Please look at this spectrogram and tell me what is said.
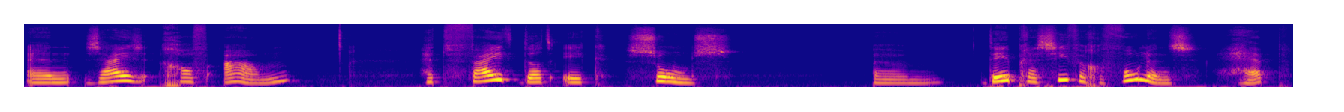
En zij gaf aan het feit dat ik soms um, depressieve gevoelens heb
